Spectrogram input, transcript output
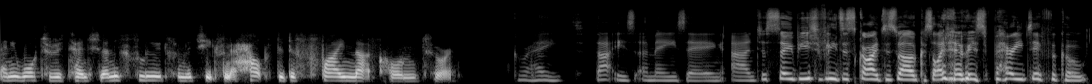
any water retention any fluid from the cheeks and it helps to define that contour Great. That is amazing and just so beautifully described as well because I know it's very difficult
